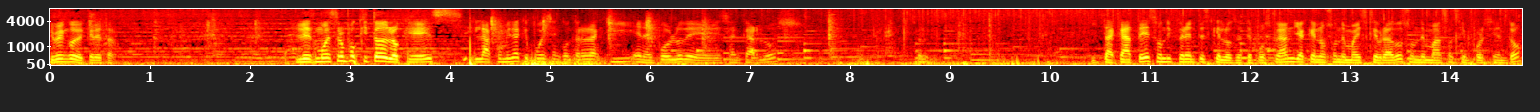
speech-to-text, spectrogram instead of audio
Yo vengo de Querétaro. Les muestro un poquito de lo que es la comida que puedes encontrar aquí en el pueblo de San Carlos. Son itacates, son diferentes que los de Tepoztlán, ya que no son de maíz quebrado, son de masa 100%.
